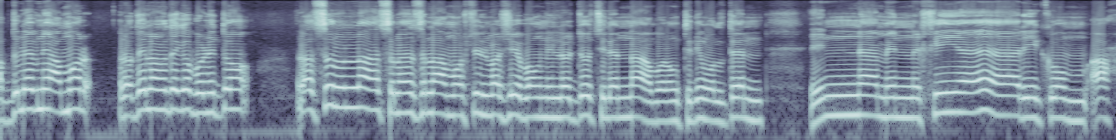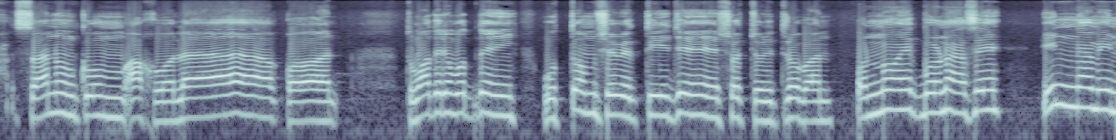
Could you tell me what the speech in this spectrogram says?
আব্দুল ইবনে আমর রাদিয়াল্লাহু থেকে বর্ণিত, রাসূলুল্লাহ সাল্লাল্লাহু আলাইহি সাল্লাম অশ্লীলভাষী এবং নির্লজ্জ ছিলেন না, বরং তিনি বলতেন, ইন্না মিন খিয়ারিকুম আহসানুকুম আখলাকান। তোমাদের মধ্যেই উত্তম সে ব্যক্তি যে সচ্চরিত্রবান। অন্য এক বর্ণনা আছে, ইন্না মিন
